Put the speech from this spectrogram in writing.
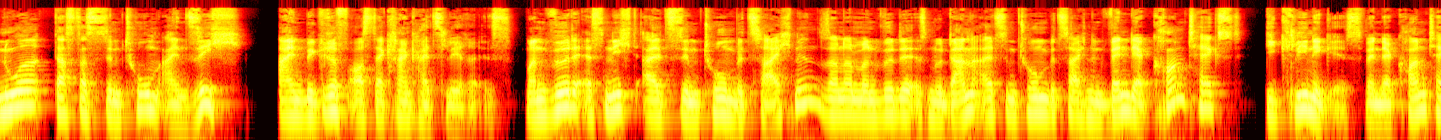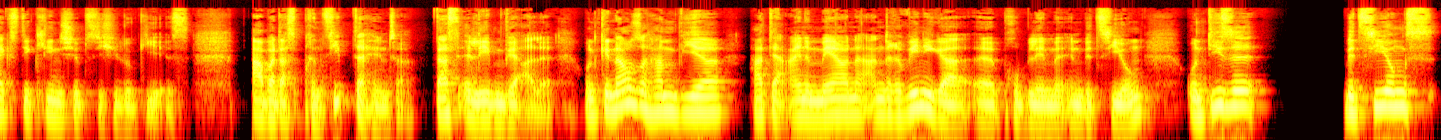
Nur, dass das Symptom ein sich ein Begriff aus der Krankheitslehre ist. Man würde es nicht als Symptom bezeichnen, sondern man würde es nur dann als Symptom bezeichnen, wenn der Kontext die Klinik ist, wenn der Kontext die klinische Psychologie ist. Aber das Prinzip dahinter, das erleben wir alle. Und genauso haben wir, hat der eine mehr und der andere weniger äh, Probleme in Beziehung. Und diese Beziehungs,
